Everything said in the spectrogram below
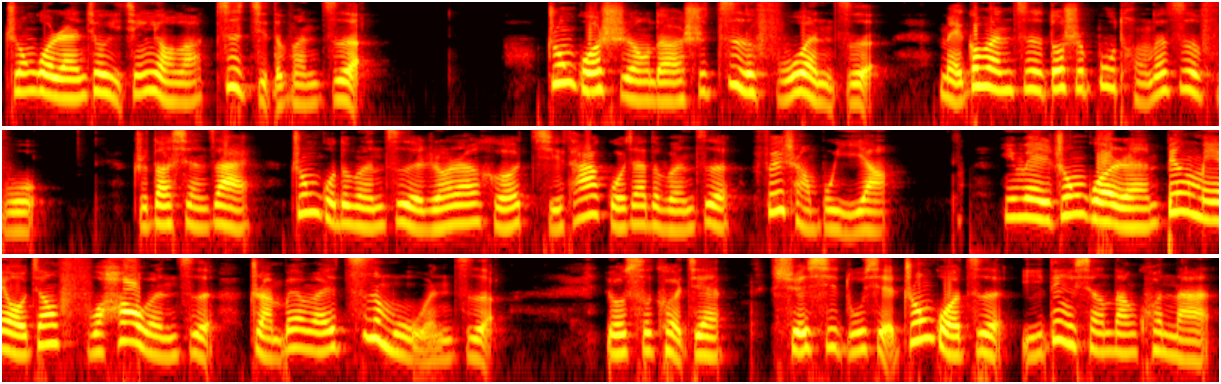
中国人就已经有了自己的文字。中国使用的是字符文字，每个文字都是不同的字符。直到现在，中国的文字仍然和其他国家的文字非常不一样，因为中国人并没有将符号文字转变为字母文字。由此可见，学习读写中国字一定相当困难。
